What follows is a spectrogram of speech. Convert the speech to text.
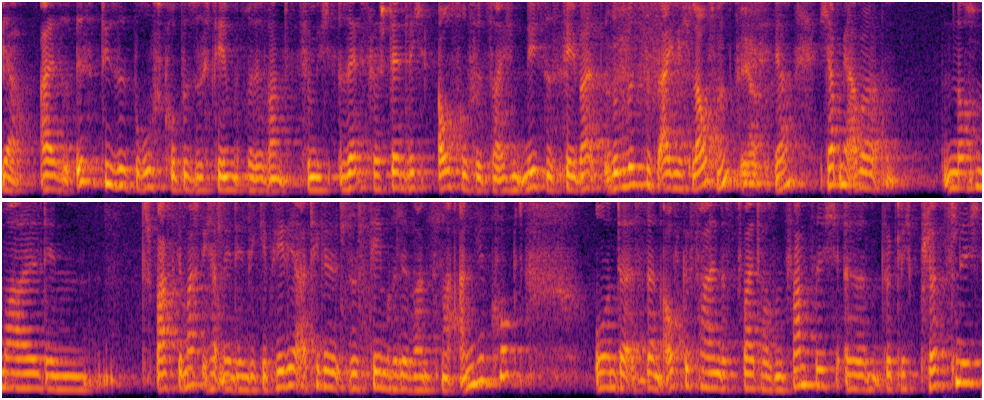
Ja, also ist diese Berufsgruppe systemrelevant? Für mich selbstverständlich Ausrufezeichen. Nächstes Thema. So müsste es eigentlich laufen. Ja. Ja? Ich habe mir aber nochmal den Spaß gemacht. Ich habe mir den Wikipedia-Artikel Systemrelevanz mal angeguckt. Und da ist dann aufgefallen, dass 2020 äh, wirklich plötzlich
